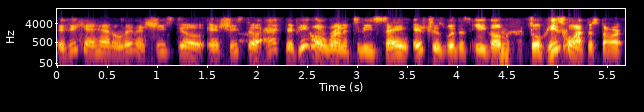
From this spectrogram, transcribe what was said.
if he can't handle it and she's still and she's still active, he gonna run into these same issues with his ego. Right. So he's gonna have to start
